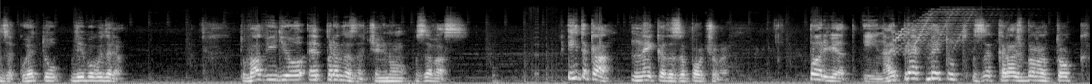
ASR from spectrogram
за което ви благодаря. Това видео е предназначено за вас. И така, нека да започваме. Първият и най-пряк метод за кражба на ток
